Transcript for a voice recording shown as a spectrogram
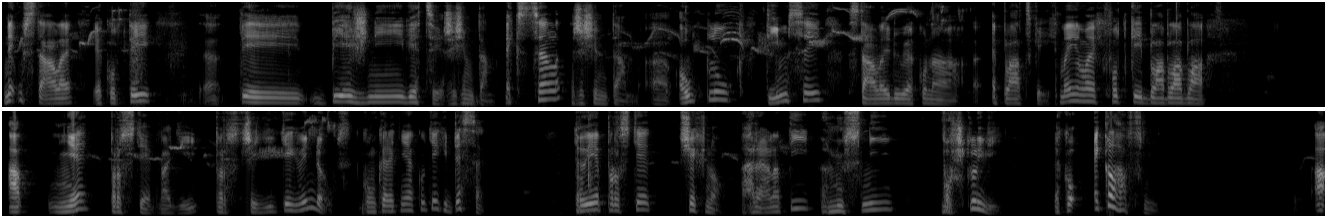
neustále jako ty, eh, ty běžné věci. Řeším tam Excel, řeším tam eh, Outlook, Teamsy, stále jdu jako na Appleáckých mailech, fotky, bla, bla, bla. A mě prostě vadí prostředí těch Windows, konkrétně jako těch 10. To je prostě všechno hranatý, hnusný, vošklivý, jako eklhafný. A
